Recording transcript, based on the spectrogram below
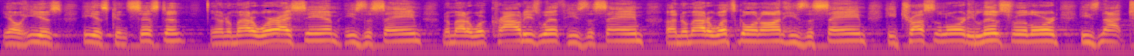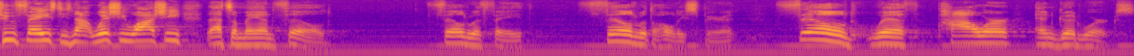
You know, he is he is consistent. You know, no matter where I see him, he's the same. No matter what crowd he's with, he's the same. Uh, no matter what's going on, he's the same. He trusts the Lord. He lives for the Lord. He's not two-faced. He's not wishy-washy. That's a man filled, filled with faith, filled with the Holy Spirit, filled with power and good works,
